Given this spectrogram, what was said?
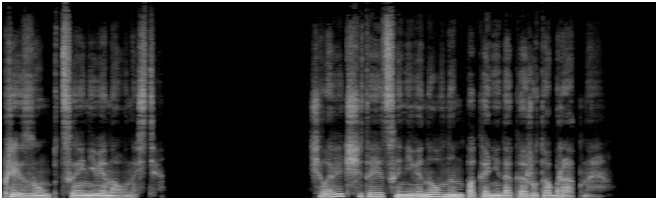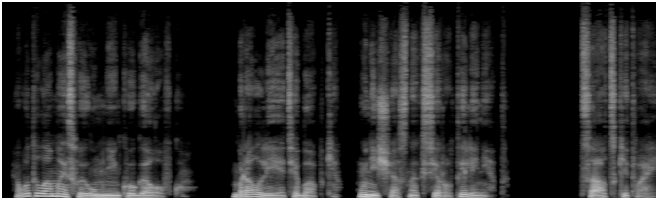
Презумпция невиновности. Человек считается невиновным, пока не докажут обратное. Вот и ломай свою умненькую головку. Брал ли я эти бабки у несчастных сирот или нет? Цацки твои.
